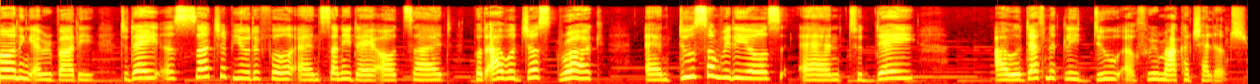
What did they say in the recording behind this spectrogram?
morning everybody! Today is such a beautiful and sunny day outside, but I will just work and do some videos and today I will definitely do a 3 marker challenge.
